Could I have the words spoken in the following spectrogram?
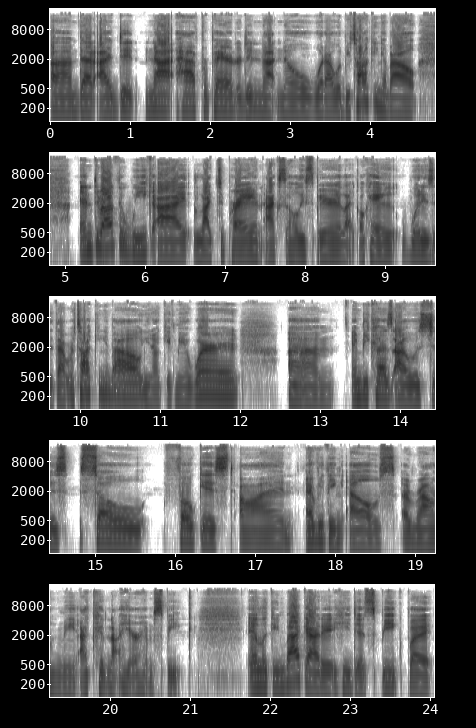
um, that I did not have prepared or did not know what I would be talking about. And throughout the week, I like to pray and ask the Holy Spirit, like, okay, what is it that we're talking about? You know, give me a word. Um, and because I was just so focused on everything else around me, I could not hear him speak. And looking back at it, he did speak, but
